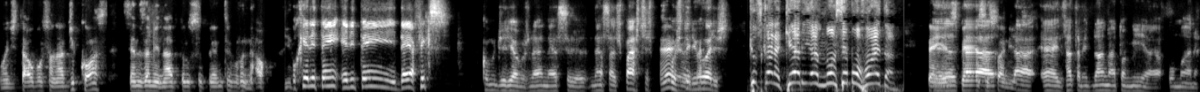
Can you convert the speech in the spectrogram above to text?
onde está o Bolsonaro de costas sendo examinado pelo Supremo Tribunal. Porque ele tem, ele tem ideia fixa, como diríamos, né? Nessa, nessas partes é, posteriores que os caras querem é a nossa hemorroida. Tem, eles pensam só nisso. É, exatamente, da anatomia humana.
